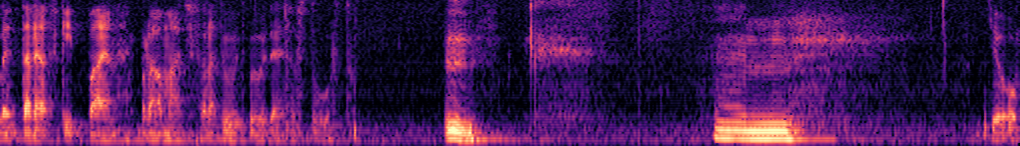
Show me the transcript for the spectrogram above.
lättare att skippa en bra match för att utbudet är så stort. Mm. Ehm. Um, jo.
